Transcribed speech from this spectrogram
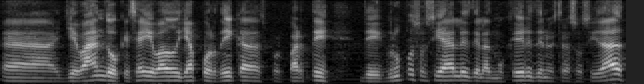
uh, llevando, que se ha llevado ya por décadas por parte de grupos sociales, de las mujeres de nuestra sociedad,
